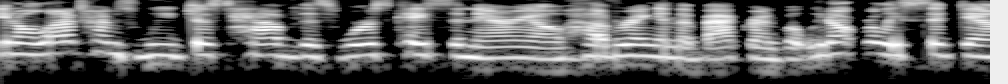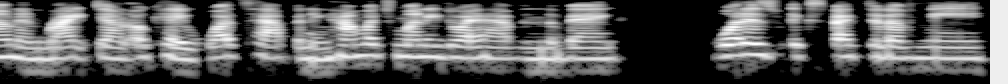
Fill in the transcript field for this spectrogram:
you know, a lot of times we just have this worst case scenario hovering in the background, but we don't really sit down and write down, okay, what's happening? How much money do I have in the bank? What is expected of me?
